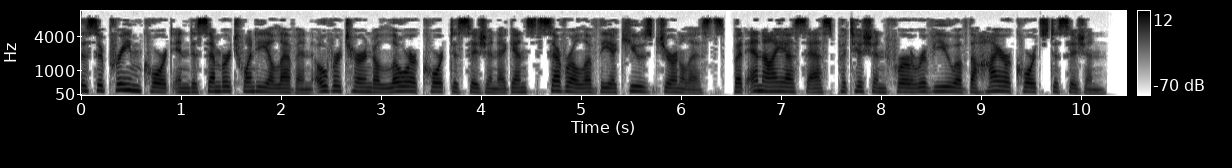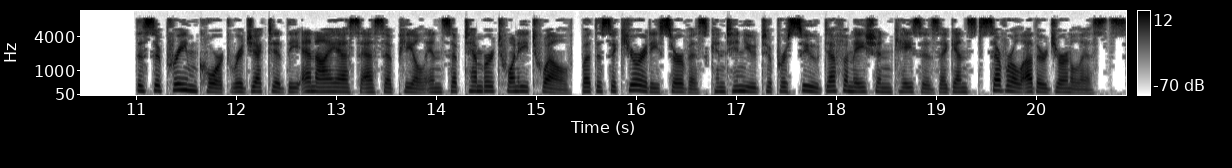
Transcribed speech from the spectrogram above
The Supreme Court in December 2011 overturned a lower court decision against several of the accused journalists, but NISS petitioned for a review of the higher court's decision. The Supreme Court rejected the NISS appeal in September 2012, but the Security Service continued to pursue defamation cases against several other journalists.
